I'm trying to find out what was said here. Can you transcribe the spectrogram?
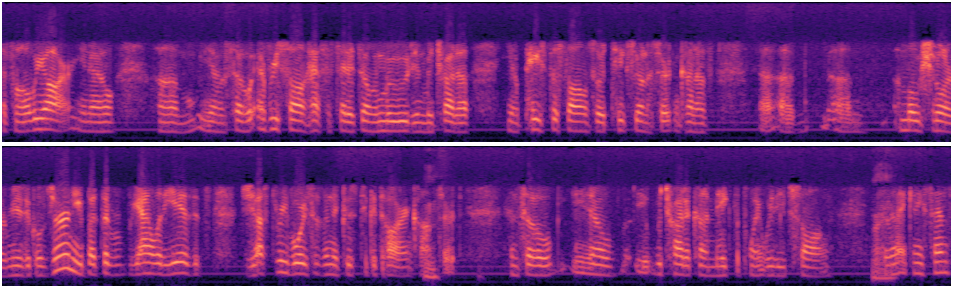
that's all we are, you know. Um, you know, so every song has to set its own mood, and we try to, you know, pace the song so it takes you on a certain kind of uh, uh, um, emotional or musical journey. But the reality is, it's just three voices and acoustic guitar in concert. And so, you know, we try to kind of make the point with each song. Right. Does that make any sense?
